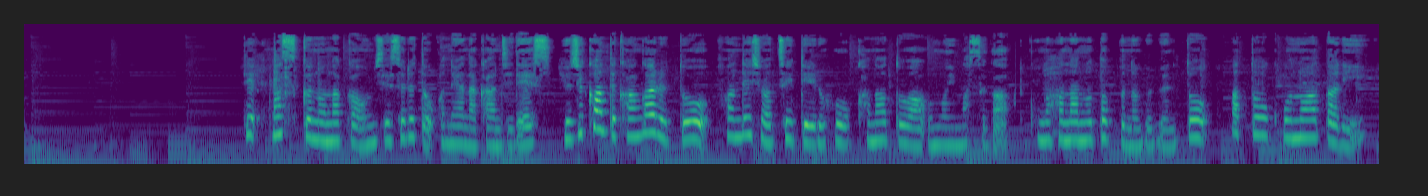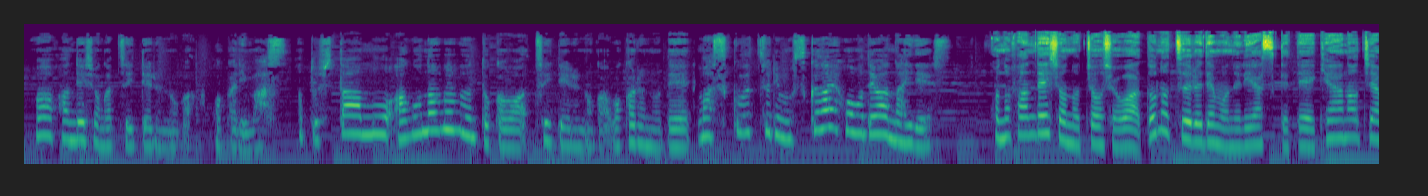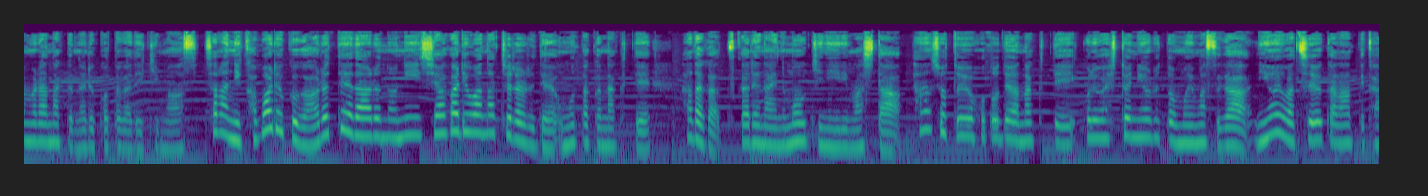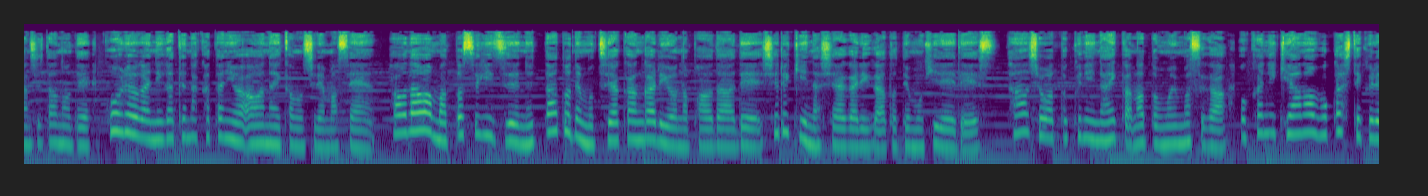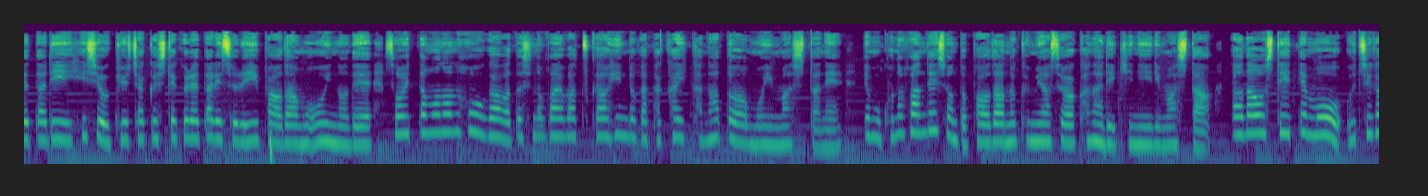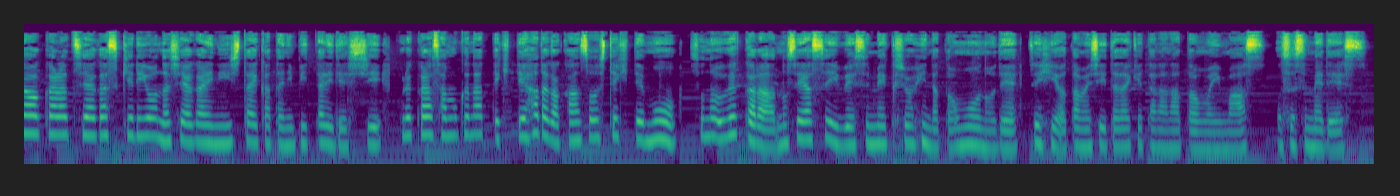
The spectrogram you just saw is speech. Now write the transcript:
で、マスクの中をお見せするとこのような感じです。4時間って考えるとファンデーションはついている方かなとは思いますが、この鼻のトップの部分と、あとこの辺りはファンデーションがついているのがわかります。あと下も顎の部分とかはついているのがわかるので、マスク写りも少ない方ではないです。このファンデーションの長所は、どのツールでも塗りやすくて、毛穴落ちやムラなく塗ることができます。さらにカバー力がある程度あるのに、仕上がりはナチュラルで重たくなくて、肌が疲れないのも気に入りました。短所というほどではなくて、これは人によると思いますが、匂いは強いかなって感じたので、香料が苦手な方には合わないかもしれません。パウダーはマットすぎず、塗った後でもツヤ感があるようなパウダーで、シルキーな仕上がりがとても綺麗です。短所は特にないかなと思いますが、他に毛穴をぼかしてくれたり、皮脂を吸着してくれたりするいいパウダーも多いので、そういったものの方が私の場合は使う頻度が高いかなとは思いましたね。でもこのファンデーションとパウダーの組み合わせはかなり気に入りました。パウダーをしていても、内側からツヤが透けるような仕上がりにしたい方にぴったりですし、これから寒くなってきて肌が乾燥してきても、その上から乗せやすいベースメイク商品だと思うので、ぜひお試しいただけたらなと思います。おすすめです。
